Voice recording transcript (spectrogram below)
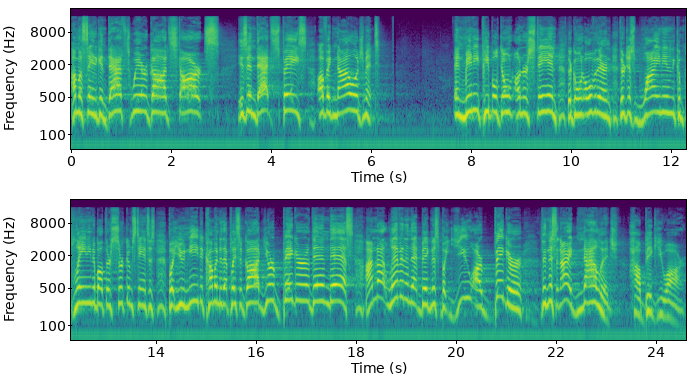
I'm going to say it again. That's where God starts, is in that space of acknowledgement. And many people don't understand. They're going over there and they're just whining and complaining about their circumstances. But you need to come into that place of God, you're bigger than this. I'm not living in that bigness, but you are bigger than this. And I acknowledge how big you are.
